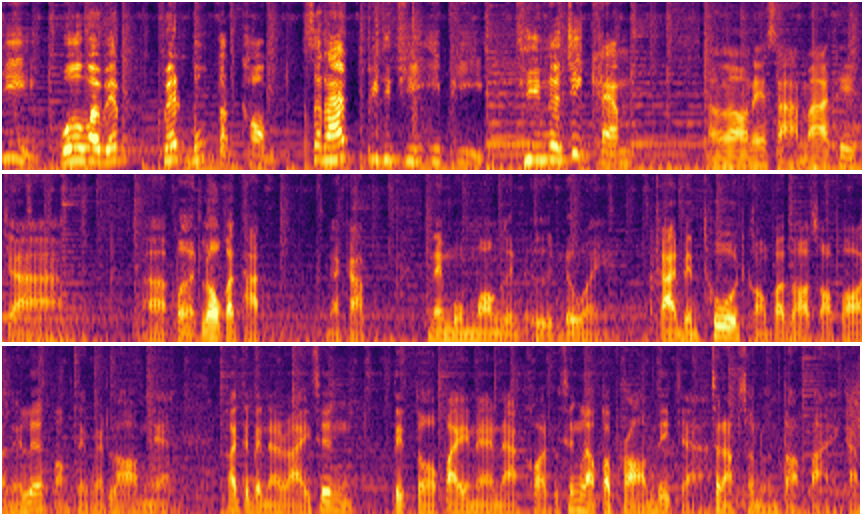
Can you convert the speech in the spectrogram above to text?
ที่ www.facebook.com/pttep Teenage Camp น้องๆเนี่ยสามารถที่จะเปิดโลกทัศน์นะครับในมุมมองอื่น ๆ ด้วย การเป็นทูตของปตทสพในเรื่องของสิ่งแวดล้อมเนี่ยก็จะเป็นอะไรซึ่งติดตัวไปในอนาคต ซึ่งเราก็พร้อมที่จะสนับสนุนต่อไปครับ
